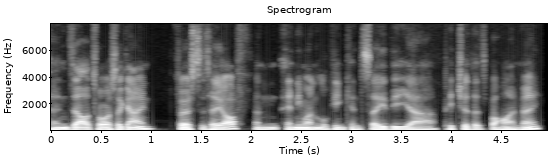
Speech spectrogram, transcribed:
and Zalatoris again, first to tee off, and anyone looking can see the uh, picture that's behind me.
